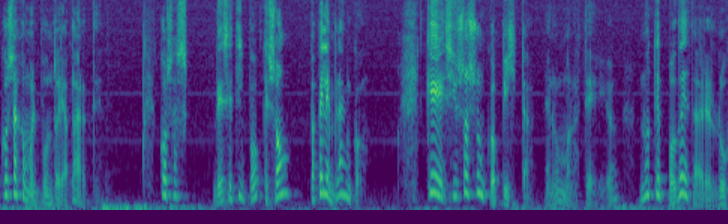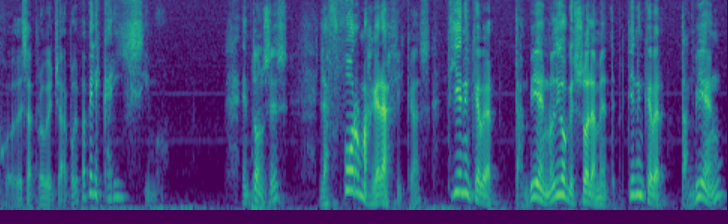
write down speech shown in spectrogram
cosas como el punto y aparte, cosas de ese tipo que son papel en blanco. Que si sos un copista en un monasterio, no te podés dar el lujo de desaprovechar, porque el papel es carísimo. Entonces, las formas gráficas tienen que ver también, no digo que solamente, tienen que ver también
